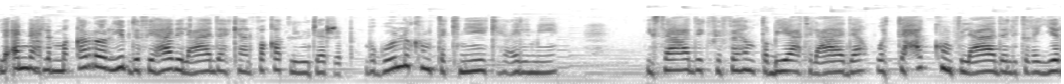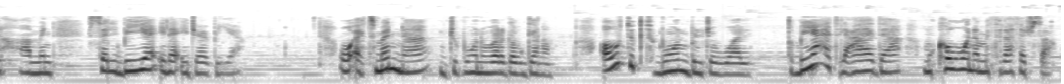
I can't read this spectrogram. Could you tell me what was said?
لأنه لما قرر يبدأ في هذه العادة كان فقط ليجرب. بقول لكم تكنيك علمي يساعدك في فهم طبيعة العادة والتحكم في العادة لتغيرها من سلبية إلى إيجابية. وأتمنى تجيبون ورقة وقلم أو تكتبون بالجوال طبيعة العادة مكونة من ثلاث أجزاء.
